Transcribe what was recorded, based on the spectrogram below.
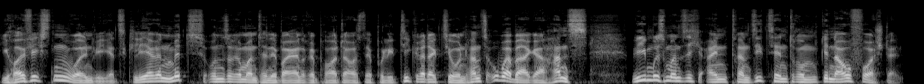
Die häufigsten wollen wir jetzt klären mit unserem Antenne Bayern Reporter aus der Politikredaktion Hans Oberberger. Hans, wie muss man sich ein Transitzentrum genau vorstellen?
